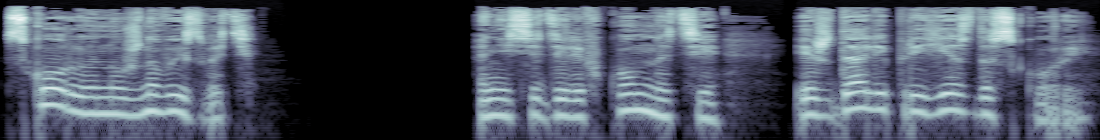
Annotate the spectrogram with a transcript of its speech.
Скорую нужно вызвать». Они сидели в комнате и ждали приезда скорой.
